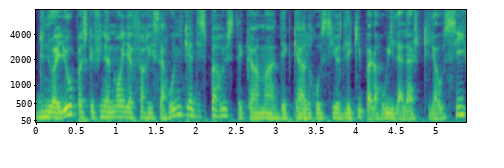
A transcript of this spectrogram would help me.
du noyau parce que finalement il y a Faris Haroun qui a disparu. C'était quand même un des cadres aussi euh, de l'équipe. Alors oui, il a l'âge qu'il a aussi,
